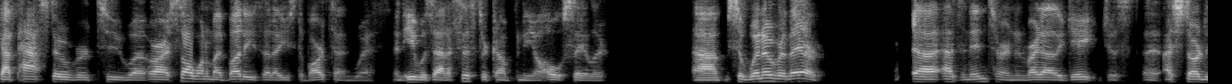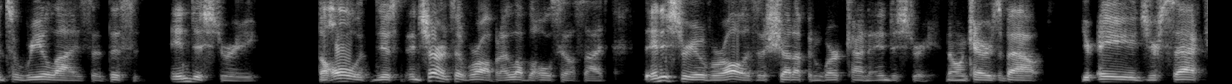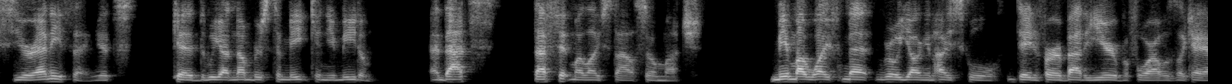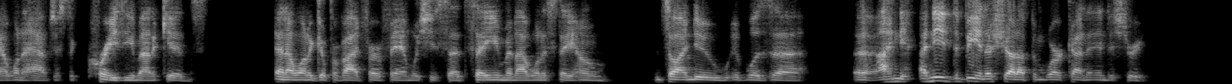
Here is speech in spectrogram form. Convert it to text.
got passed over to, uh, or I saw one of my buddies that I used to bartend with, and he was at a sister company, a wholesaler. Um, so went over there uh, as an intern, and right out of the gate, just uh, I started to realize that this industry, the whole just insurance overall, but I love the wholesale side. The industry overall is a shut up and work kind of industry. No one cares about your age, your sex, your anything. It's okay. We got numbers to meet. Can you meet them? And that's that fit my lifestyle so much. Me and my wife met real young in high school, dated for about a year before I was like, hey, I want to have just a crazy amount of kids and I want to go provide for a family. She said, same, and I want to stay home. And so I knew it was, uh, uh, I, I needed to be in a shut up and work kind of industry.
